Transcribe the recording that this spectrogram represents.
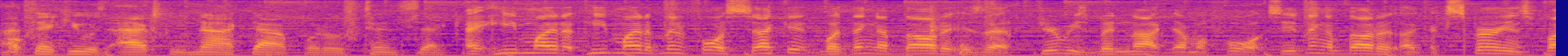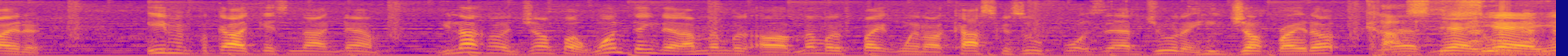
I think he was actually knocked out for those ten seconds. Hey, he might have he might have been for a second, but thing about it is that Fury's been knocked down before. See, the thing about it, like experienced fighter, even if a guy gets knocked down, you're not going to jump up. One thing that I remember, uh, remember the fight when uh, Kostya Tszyu fought Zab Judah, and he jumped right up. Kostya Tszyu. Yeah, yeah,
